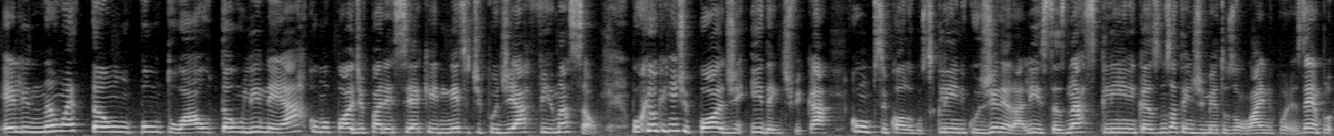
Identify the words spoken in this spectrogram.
ele não é tão pontual, tão linear como pode parecer aqui nesse tipo de afirmação. Porque o que a gente pode identificar como psicólogos clínicos, generalistas, nas clínicas, clínicas, nos atendimentos online, por exemplo,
